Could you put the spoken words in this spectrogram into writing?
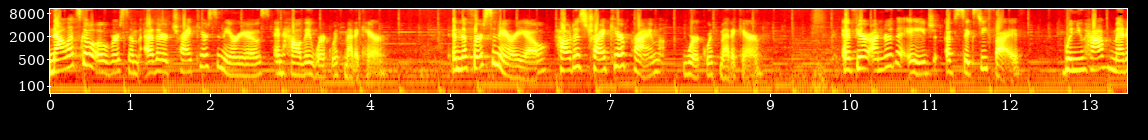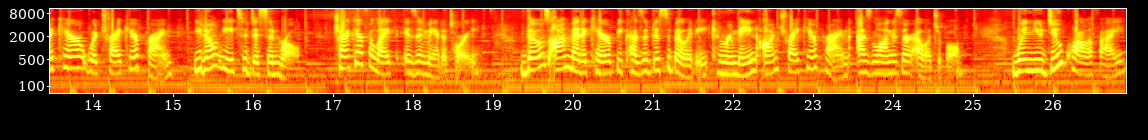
Now let's go over some other TRICARE scenarios and how they work with Medicare. In the first scenario, how does TRICARE Prime work with Medicare? If you're under the age of 65, when you have Medicare with TRICARE Prime, you don't need to disenroll. TRICARE for Life isn't mandatory. Those on Medicare because of disability can remain on TRICARE Prime as long as they're eligible. When you do qualify,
